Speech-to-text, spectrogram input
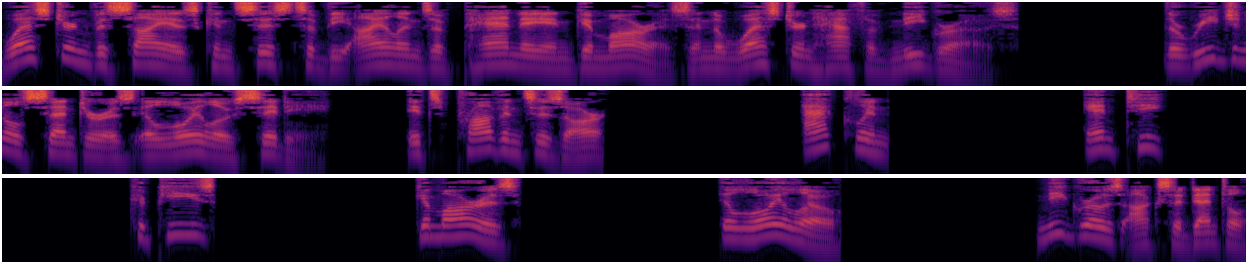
Western Visayas consists of the islands of Panay and Guimaras and the western half of Negros. The regional center is Iloilo City. Its provinces are Aklan Antique Capiz Guimaras Iloilo Negros Occidental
